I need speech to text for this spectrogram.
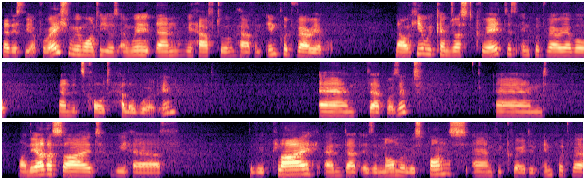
That is the operation we want to use, and we, then we have to have an input variable. Now here we can just create this input variable, and it's called hello world in. And that was it. And on the other side, we have the reply, and that is a normal response, and we create an input uh,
